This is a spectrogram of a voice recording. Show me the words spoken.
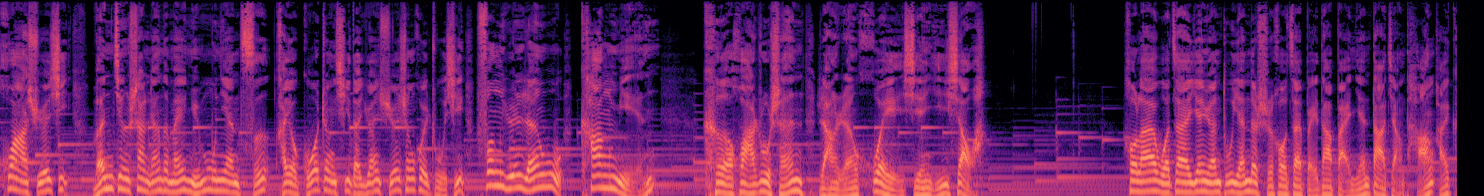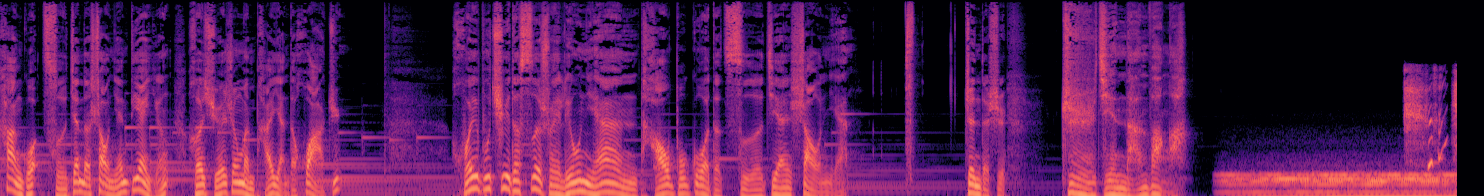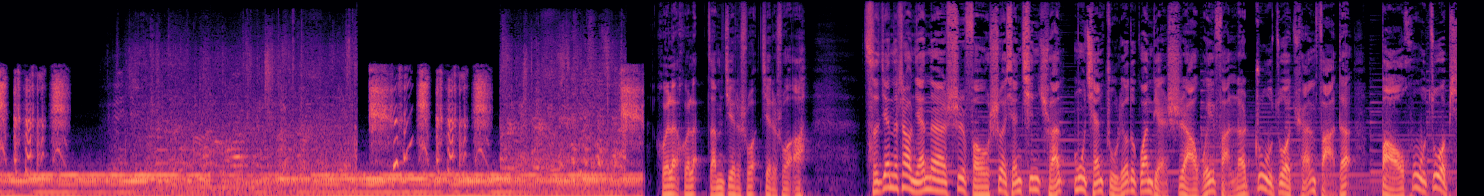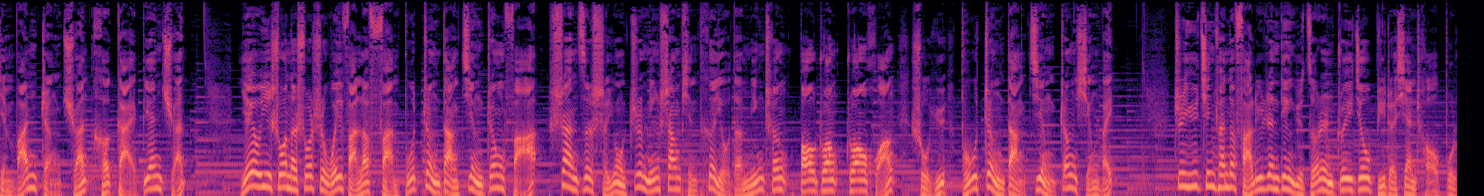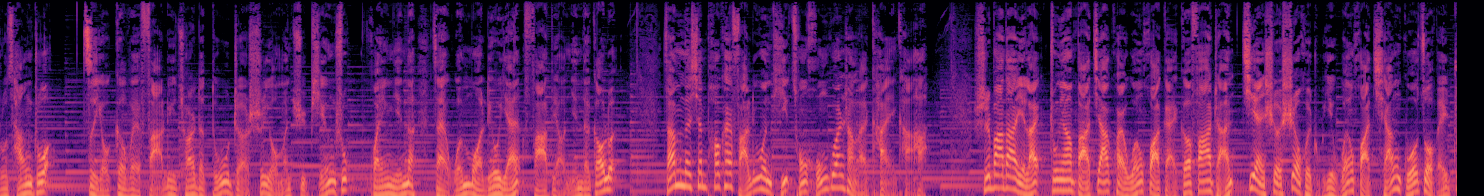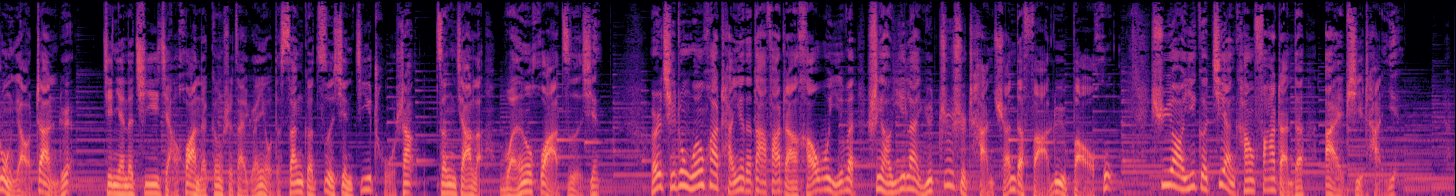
化学系文静善良的美女穆念慈，还有国政系的原学生会主席风云人物康敏，刻画入神，让人会心一笑啊。后来我在燕园读研的时候，在北大百年大讲堂还看过《此间的少年》电影和学生们排演的话剧。回不去的似水流年，逃不过的此间少年。真的是至今难忘啊！回来，回来，咱们接着说，接着说啊！此间的少年呢，是否涉嫌侵权？目前主流的观点是啊，违反了著作权法的保护作品完整权和改编权。也有一说呢，说是违反了反不正当竞争法，擅自使用知名商品特有的名称、包装、装潢，属于不正当竞争行为。至于侵权的法律认定与责任追究，笔者献丑不如藏拙，自有各位法律圈的读者师友们去评述。欢迎您呢在文末留言发表您的高论。咱们呢先抛开法律问题，从宏观上来看一看哈。十八大以来，中央把加快文化改革发展、建设社会主义文化强国作为重要战略。今年的七一讲话呢，更是在原有的三个自信基础上增加了文化自信。而其中文化产业的大发展，毫无疑问是要依赖于知识产权的法律保护，需要一个健康发展的 IP 产业。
